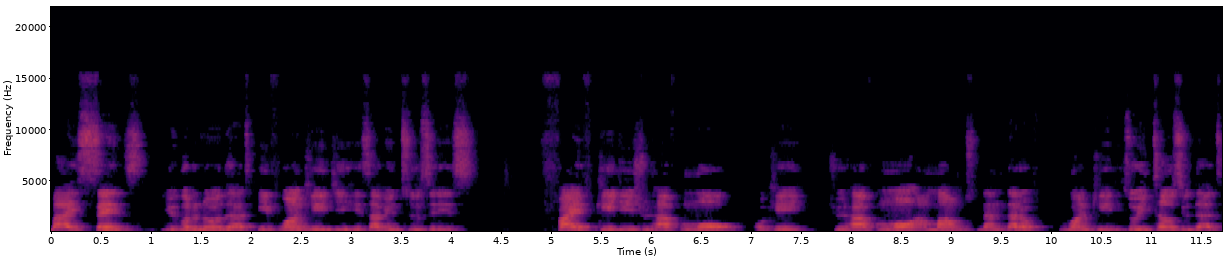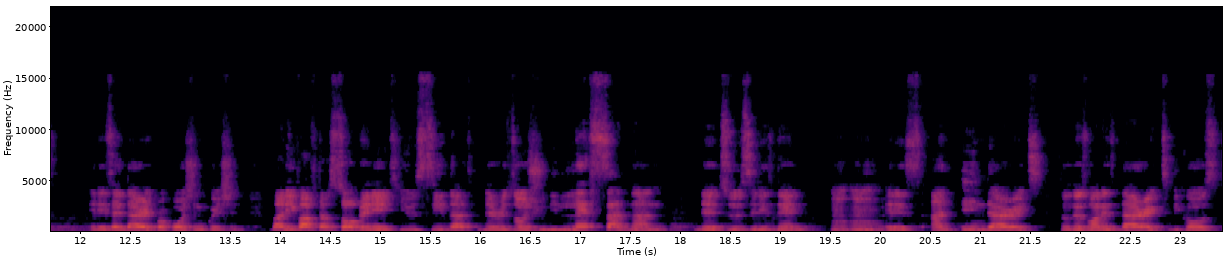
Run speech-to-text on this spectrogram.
by sense, you got to know that if 1 kg is having 2 cedis, 5 kg should have more, okay? Should have more amount than that of 1 kg. So it tells you that it is a direct proportion question. But if after solving it, you see that the result should be lesser than the 2 cedis, then mm -mm, it is an indirect. So this one is direct because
